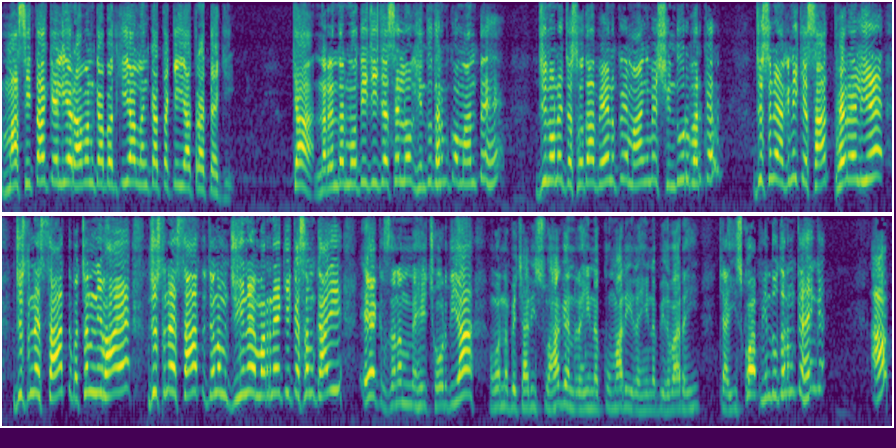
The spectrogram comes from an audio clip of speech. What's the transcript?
माँ सीता के लिए रावण का वध किया, लंका तक की यात्रा तय की। क्या नरेंद्र मोदी जी जैसे लोग हिंदू धर्म को मानते हैं, जिन्होंने जसोदा बेन के मांग में सिंदूर भरकर जिसने अग्नि के साथ फेरे लिए, जिसने सात वचन निभाए, जिसने सात जन्म जीने मरने की कसम खाई, एक जन्म में ही छोड़ दिया। वो न बेचारी सुहागन रही, न कुमारी रही, न विधवा रही। क्या इसको आप हिंदू धर्म कहेंगे? आप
